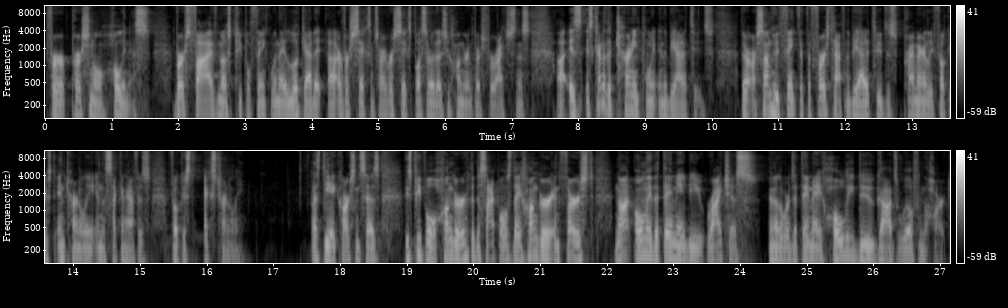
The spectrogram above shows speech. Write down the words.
for personal holiness. Verse 5, most people think when they look at it, uh, or verse 6, I'm sorry, verse 6, blessed are those who hunger and thirst for righteousness, uh, is, is kind of the turning point in the Beatitudes. There are some who think that the first half of the Beatitudes is primarily focused internally, and the second half is focused externally. As D.A. Carson says, these people hunger, the disciples, they hunger and thirst not only that they may be righteous, in other words, that they may wholly do God's will from the heart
